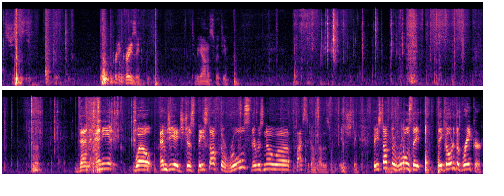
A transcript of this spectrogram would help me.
It's just pretty crazy, to be honest with you. Then any well MGH just based off the rules, there was no uh, plastic on top of this one. Interesting. Based off the rules, they they go to the breaker,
